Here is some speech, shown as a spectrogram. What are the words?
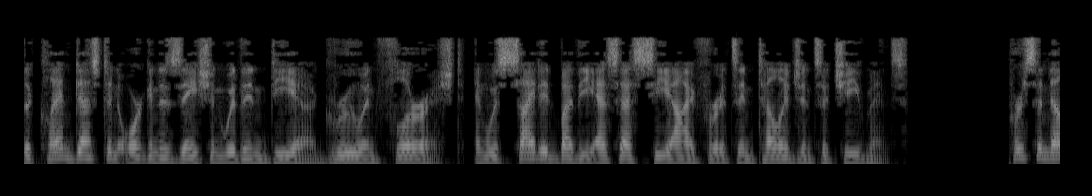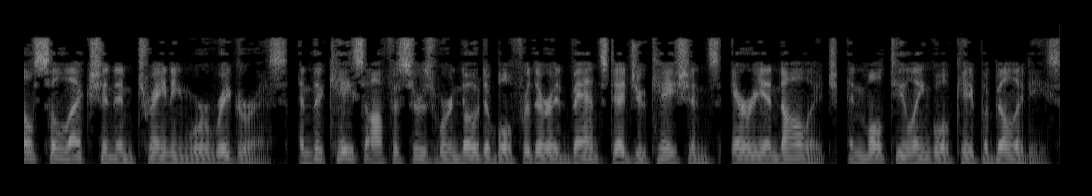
The clandestine organization within DIA grew and flourished, and was cited by the SSCI for its intelligence achievements. Personnel selection and training were rigorous, and the case officers were notable for their advanced educations, area knowledge, and multilingual capabilities.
